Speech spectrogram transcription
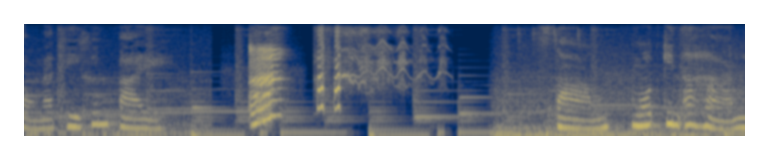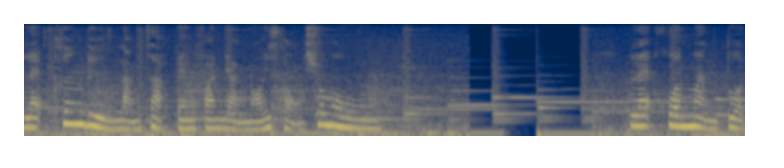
2 นาทีขึ้นไป 3. งดกินอาหารและเครื่องดื่มหลังจากแปรงฟันอย่างน้อย 2 ชั่วโมง และควรหมั่นตรวจ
